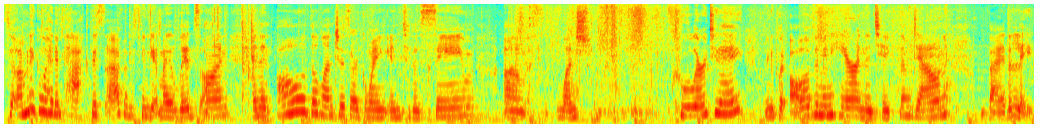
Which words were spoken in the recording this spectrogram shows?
So I'm gonna go ahead and pack this up. I'm just gonna get my lids on and then all of the lunches are going into the same um, lunch cooler today. We're gonna put all of them in here and then take them down by the lake.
